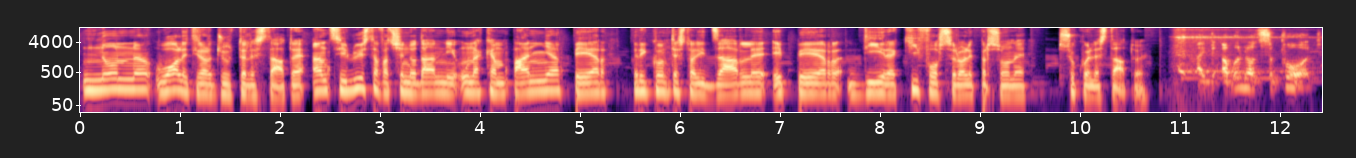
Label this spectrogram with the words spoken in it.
non vuole tirar giù tutte le statue, anzi lui sta facendo danni una campagna per ricontestualizzarle e per dire chi fossero le persone su quelle statue. I, I will not support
